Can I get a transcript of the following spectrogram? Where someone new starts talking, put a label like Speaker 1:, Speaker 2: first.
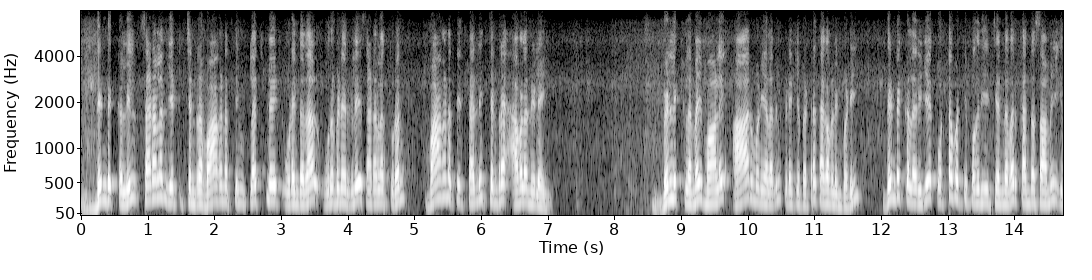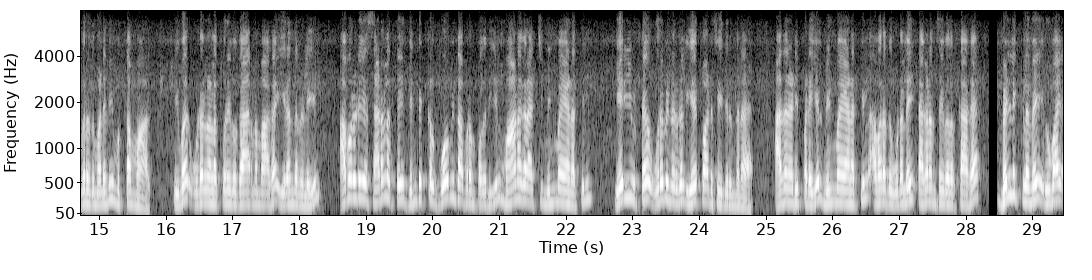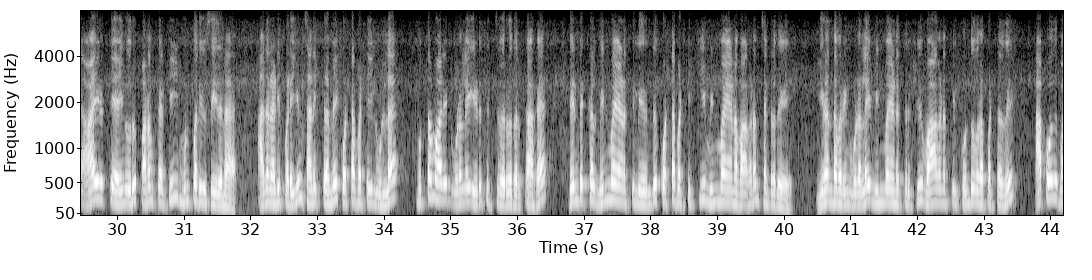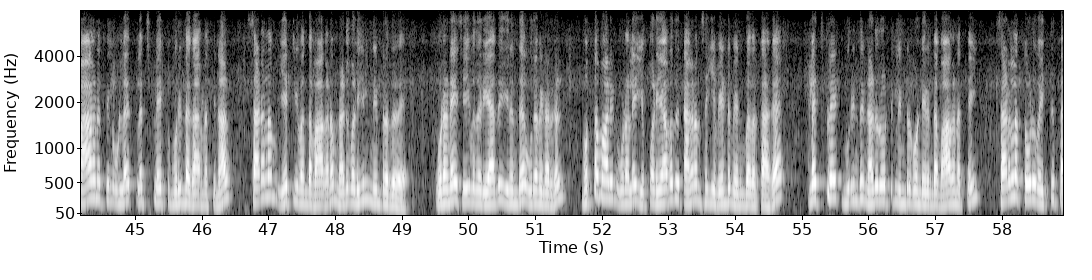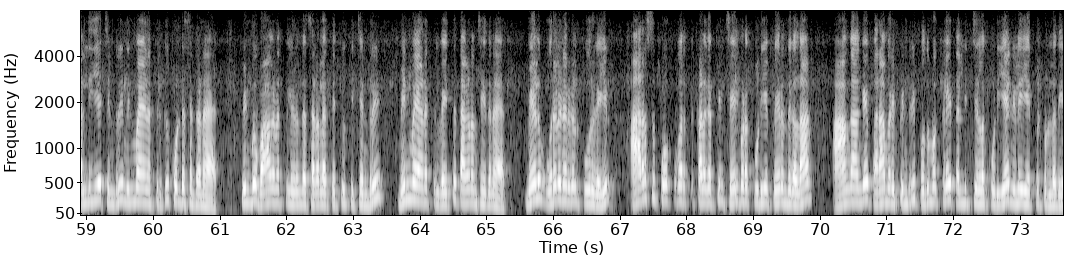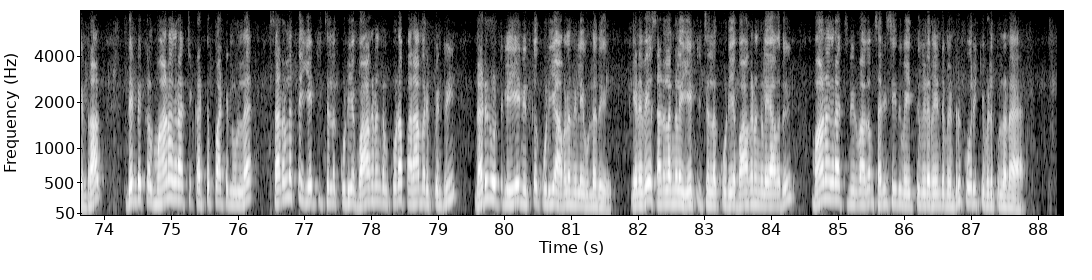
Speaker 1: திண்டுக்கல்லில் சடலம் ஏற்றிச் சென்ற வாகனத்தின் கிளச் பிளேட் உடைந்ததால் உறவினர்களே சடலத்துடன் வாகனத்தை தள்ளிச் சென்ற அவல நிலை வெள்ளிக்கிழமை மாலை ஆறு மணி அளவில் கிடைக்கப்பெற்ற தகவலின்படி திண்டுக்கல் அருகே கொட்டப்பட்டி பகுதியைச் சேர்ந்தவர் கந்தசாமி இவரது மனைவி முத்தம்மாள். இவர் உடல்நலக்குறைவு காரணமாக இறந்த நிலையில் அவருடைய சடலத்தை திண்டுக்கல் கோவிந்தாபுரம் பகுதியில் மாநகராட்சி மின்மயானத்தில் எரியூட்ட உறவினர்கள் ஏற்பாடு செய்திருந்தனர். அதன் அடிப்படையில் மின்மயானத்தில் அவரது உடலை தகனம் செய்வதற்காக வெள்ளிக்கிழமை ரூபாய் ஆயிரத்தி ஐநூறு பணம் கட்டி முன்பதிவு செய்தனர். அதன் அடிப்படையில் சனிக்கிழமை கொட்டப்பட்டியில் உள்ள முத்தம்மாளின் உடலை எடுத்துச் வருவதற்காக திண்டுக்கல் மின்மயானத்தில் இருந்து கொட்டப்பட்டிக்கு மின்மயான வாகனம் சென்றது. இறந்தவரின் உடலை மின்மயானத்திற்கு வாகனத்தில் கொண்டு வரப்பட்டது. அப்போது வாகனத்தில் உள்ள கிளச் பிளேட் முறிந்த காரணத்தினால் சடலம் ஏற்றி வந்த வாகனம் நடுவழியில் நின்றது. உடனே செய்வதறியாது இருந்த உறவினர்கள் முத்தம்மாளின் உடலை எப்படியாவது தகனம் செய்ய வேண்டும் என்பதற்காக கிளச் பிளேட் முறிந்து நடுரோட்டில் நின்று கொண்டிருந்த வாகனத்தை சடலத்தோடு வைத்து தள்ளியே சென்று மின்மயானத்திற்கு கொண்டு சென்றனர். பின்பு வாகனத்தில் இருந்த சடலத்தை தூக்கிச் சென்று மின்மயானத்தில் வைத்து தகனம் செய்தனர். மேலும் உறவினர்கள் கூறுகையில் அரசு போக்குவரத்து கழகத்தில் செயல்படக்கூடிய பேருந்துகள் தான் ஆங்காங்கே பராமரிப்பின்றி பொதுமக்களே தள்ளிச் செல்லக்கூடிய நிலை ஏற்பட்டுள்ளது என்றால் திண்டுக்கல் மாநகராட்சி கட்டுப்பாட்டில் உள்ள சடலத்தை ஏற்றிச் செல்லக்கூடிய வாகனங்கள் கூட பராமரிப்பின்றி நடுரோட்டிலேயே நிற்கக்கூடிய அவல நிலை உள்ளது. எனவே சடலங்களை ஏற்றிச் செல்லக்கூடிய வாகனங்களையாவது மாநகராட்சி நிர்வாகம் சரி செய்து வைத்து விட வேண்டும் என்று கோரிக்கை விடுத்துள்ளனர்.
